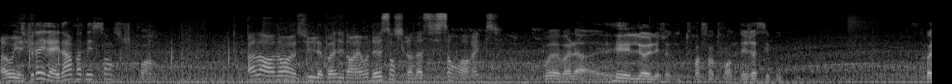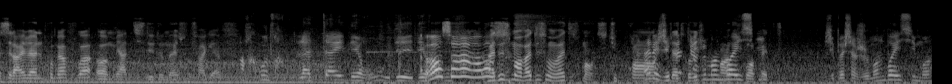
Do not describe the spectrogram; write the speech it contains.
Ah oui. Parce que là il a énormément d'essence je crois. Ah non, non, celui il a pas énormément d'essence, il en a 600, arrête. Ouais voilà. Et lol j'en ai 330 déjà c'est beaucoup. Bah c'est l'arrivée une première fois. Oh merde 10 des dommages faut faire gaffe. Par contre, la taille des roues, des, des Avance, roues- erreur, Va avance doucement va doucement va doucement. Si tu prends. Ah, mais j'ai pas de chargement de un bois coup, en ici. fait. J'ai pas chargement de bois ici, moi.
